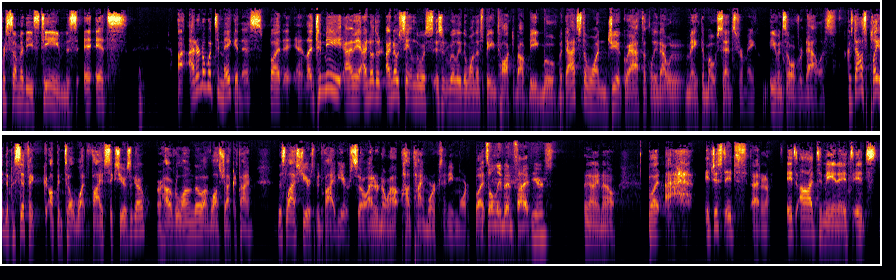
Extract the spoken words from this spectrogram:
for some of these teams. It, it's I don't know what to make of this, but uh, like, to me, I mean, I know that I know St. Louis isn't really the one that's being talked about being moved, but that's the one geographically that would make the most sense for me, even so over Dallas, because Dallas played in the Pacific up until what five, six years ago, or however long ago. I've lost track of time. This last year has been five years, so I don't know how, how time works anymore. But it's only been five years. I know, but uh, it just it's I don't know. It's odd to me, and it's it's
